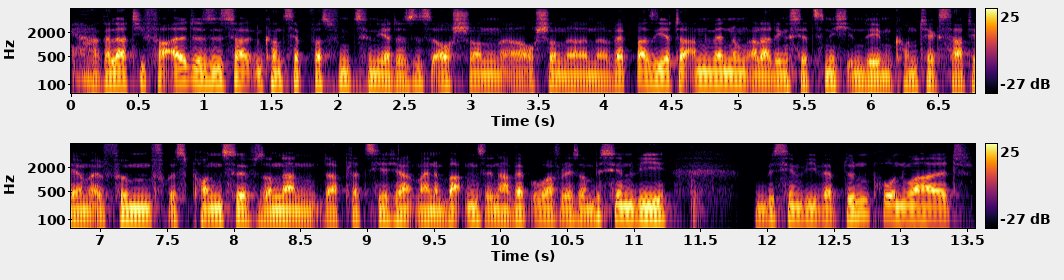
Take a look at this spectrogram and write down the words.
ja, relativ veraltet. Es ist halt ein Konzept, was funktioniert. Das ist auch schon, äh, auch schon eine, eine webbasierte Anwendung, allerdings jetzt nicht in dem Kontext HTML5 responsive, sondern da platziere ich halt meine Buttons in der Web-Oberfläche so ein bisschen wie, ein bisschen wie WebDyn Pro, nur halt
